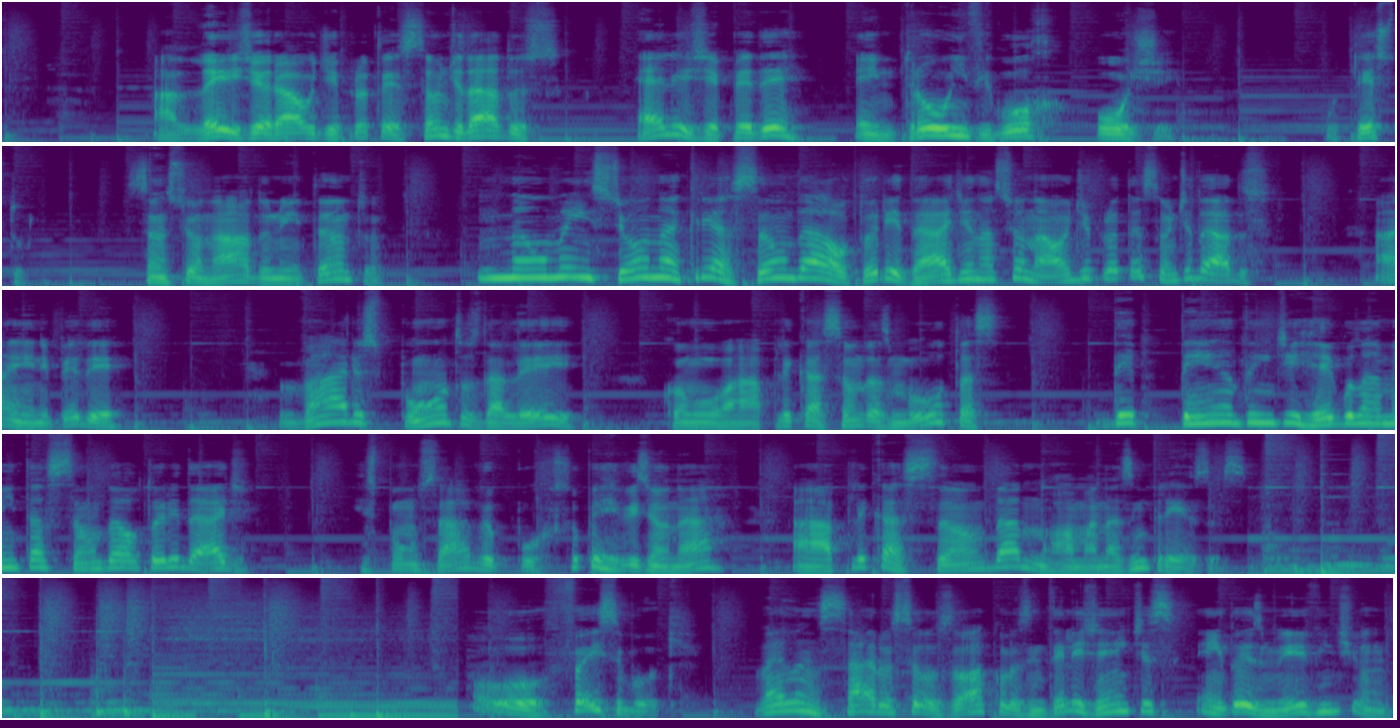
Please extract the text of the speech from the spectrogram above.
A Lei Geral de Proteção de Dados, LGPD, entrou em vigor hoje. O texto, sancionado, no entanto, não menciona a criação da Autoridade Nacional de Proteção de Dados, a NPD. Vários pontos da lei como a aplicação das multas, dependem de regulamentação da autoridade, responsável por supervisionar a aplicação da norma nas empresas. O Facebook vai lançar os seus óculos inteligentes em 2021.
